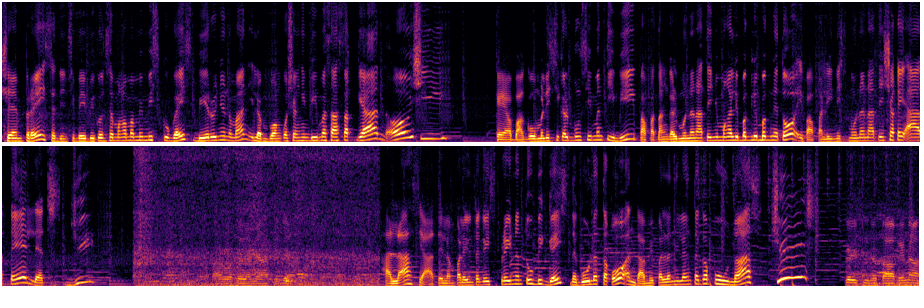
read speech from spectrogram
Siyempre, isa din si Baby Con sa mga mamimiss ko guys. Biro nyo naman, ilang buwan ko siyang hindi masasakyan. Oh, she! Kaya bago umalis si Kalbong Siman TV, ipapatanggal muna natin yung mga libag-libag nito. Ipapalinis muna natin siya kay ate. Let's G! Parwasan na natin dyan. Hala, si ate lang pala yung taga-spray ng tubig guys. Nagulat ako, ang dami pala nilang taga-punas. Sheesh! Guys, sinatake na.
